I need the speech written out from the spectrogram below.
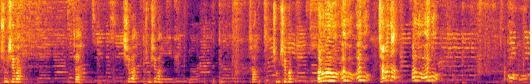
춤 춰봐. 자, 춰봐, 춤 춰봐. 자, 춤 춰봐. 아이고, 아이고, 아이고, 아이고, 잘한다. 아이고, 아이고. 어, 어,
